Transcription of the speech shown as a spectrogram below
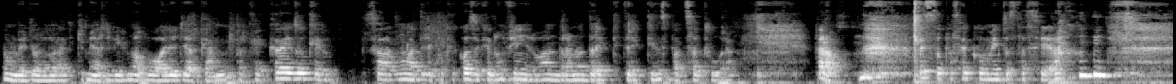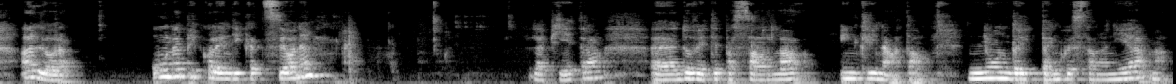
Non vedo l'ora che mi arrivi il nuovo olio di argani perché credo che sarà una delle poche cose che non finirò, andranno dritti dritti in spazzatura. Però questo passa il commento stasera. allora, una piccola indicazione, la pietra eh, dovete passarla inclinata, non dritta in questa maniera, ma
